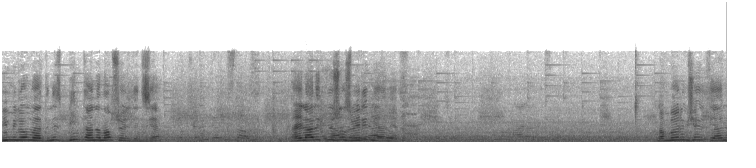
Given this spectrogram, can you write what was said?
Bir milyon verdiniz, bin tane laf söylediniz. Ya Helal etmiyorsunuz vereyim yani. Ben böyle bir şey yani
